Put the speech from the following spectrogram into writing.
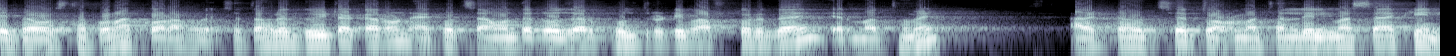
এই ব্যবস্থাপনা করা হয়েছে। তাহলে দুইটা কারণ, এক হচ্ছে আমাদের রোজার ভুল ত্রুটি মাফ করে দেয়, এর মাধ্যমে। আরেকটা হচ্ছে তোমাতান লিল মাসাকিন।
